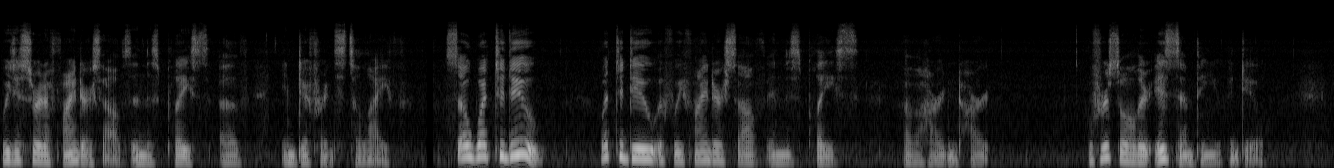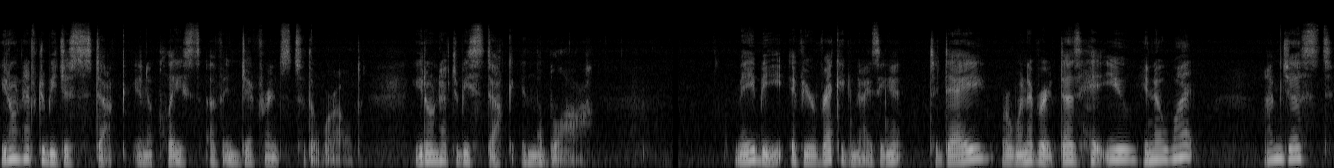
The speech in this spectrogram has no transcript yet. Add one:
we just sort of find ourselves in this place of indifference to life. So, what to do? What to do if we find ourselves in this place of a hardened heart? Well, first of all, there is something you can do. You don't have to be just stuck in a place of indifference to the world. You don't have to be stuck in the blah. Maybe if you're recognizing it today or whenever it does hit you, you know what? I'm just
